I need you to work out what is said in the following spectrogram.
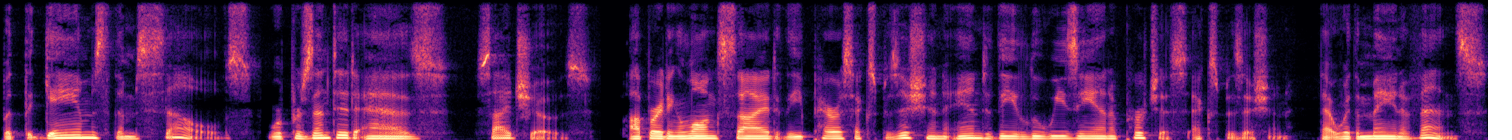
But the games themselves were presented as sideshows, operating alongside the Paris Exposition and the Louisiana Purchase Exposition, that were the main events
